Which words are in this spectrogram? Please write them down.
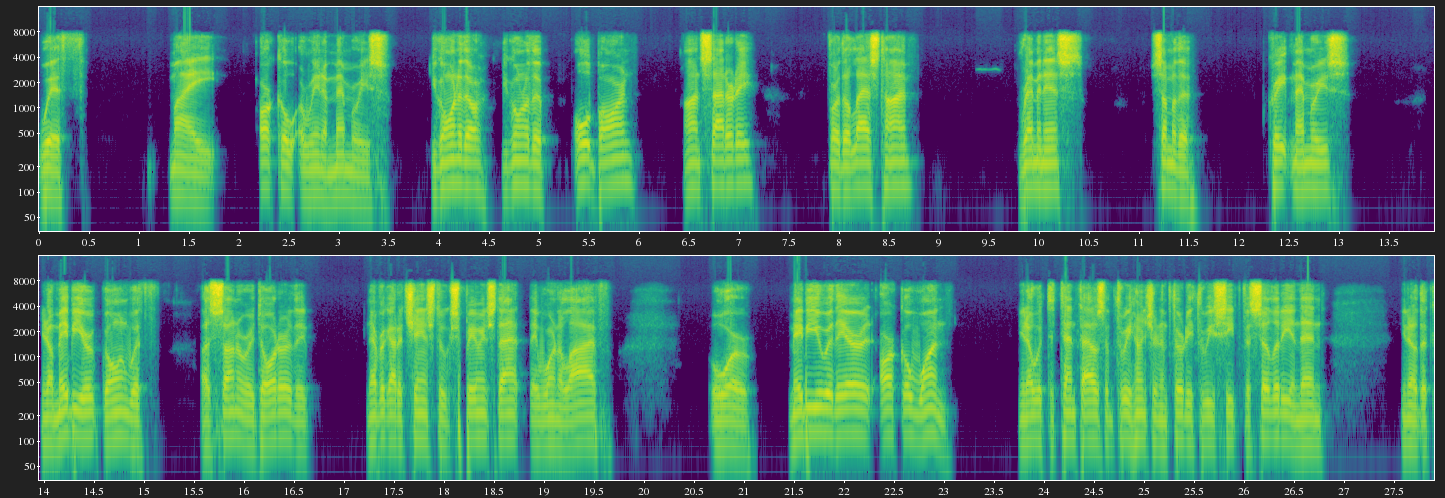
with my Arco Arena memories. You going to the you going to the old barn on Saturday for the last time? Reminisce some of the great memories. You know, maybe you're going with a son or a daughter that never got a chance to experience that. They weren't alive. Or maybe you were there at Arco 1, you know, with the 10,333 seat facility. And then, you know, the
